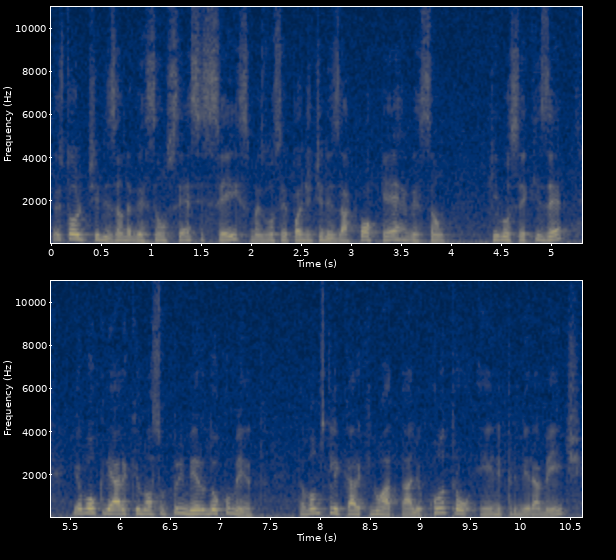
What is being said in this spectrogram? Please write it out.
Eu estou utilizando a versão CS6, mas você pode utilizar qualquer versão que você quiser. E eu vou criar aqui o nosso primeiro documento. Então vamos clicar aqui no atalho Ctrl N primeiramente.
